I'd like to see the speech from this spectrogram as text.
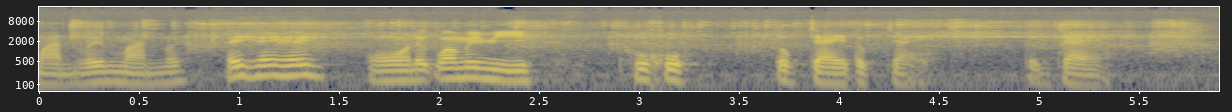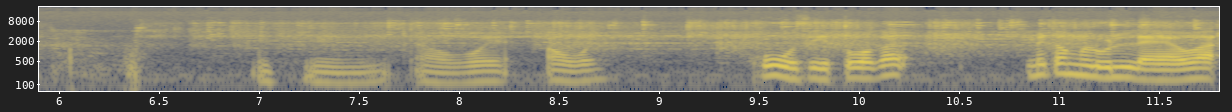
มันไว้มันไว้เฮ้ยเฮ้ยเฮ้ยโอ้นึกว่าไม่มีโอ้โหตกใจตกใจ ตกใจอื้อหือเอาเว้เอาเว้คู่สี่ตัวก็ไม่ต้องลุ้นแล้วอะ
